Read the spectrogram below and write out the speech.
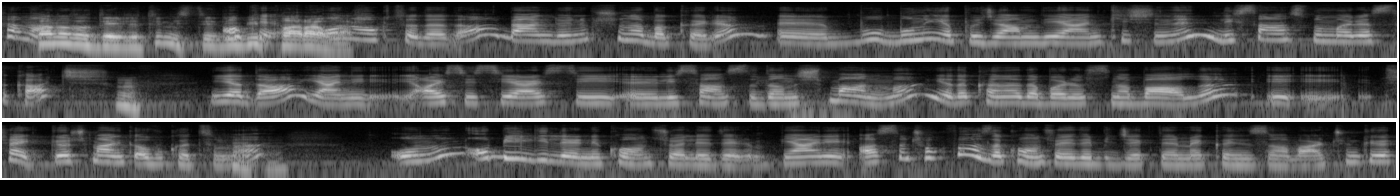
Tamam. Kanada devletin istediği bir Okey, para o var. noktada da ben dönüp şuna bakarım. Ee, bu bunu yapacağım diyen kişinin lisans numarası kaç? Ya da yani ICCRC e, lisanslı danışman mı ya da Kanada Barosu'na bağlı e, e, şey göçmenlik avukatı mı? Onun o bilgilerini kontrol ederim. Yani aslında çok fazla kontrol edebilecekleri mekanizma var. Çünkü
